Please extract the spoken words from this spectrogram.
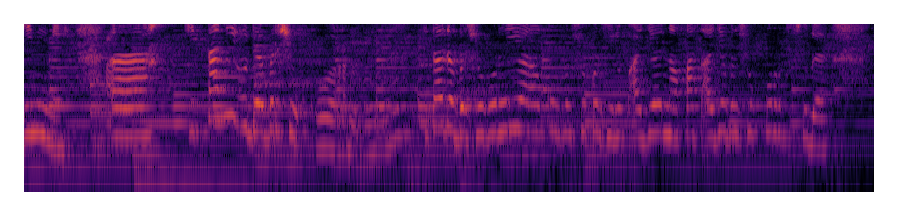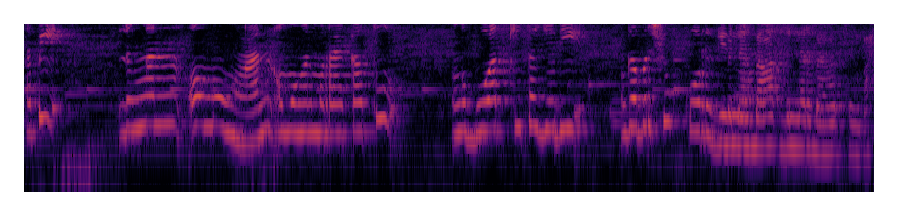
gini nih. eh, kita nih udah bersyukur. Kita udah bersyukur ya. Aku bersyukur hidup aja, napas aja bersyukur sudah. Tapi dengan omongan, omongan mereka tuh ngebuat kita jadi nggak bersyukur gitu. bener banget bener banget sumpah.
